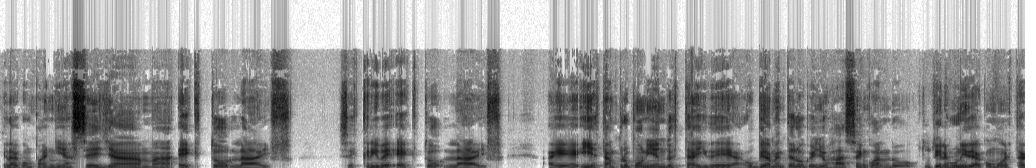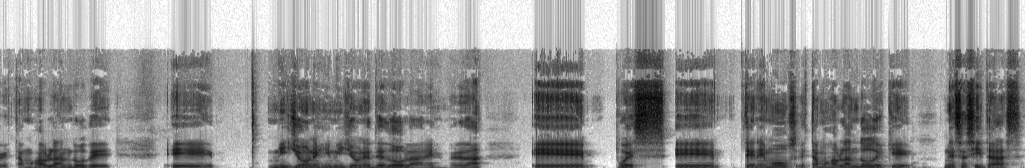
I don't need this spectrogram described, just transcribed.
que la compañía se llama Ecto Life. Se escribe Ecto Life. Eh, y están proponiendo esta idea. Obviamente lo que ellos hacen cuando tú tienes una idea como esta, que estamos hablando de eh, millones y millones de dólares, ¿verdad? Eh, pues tenemos, estamos hablando de que necesitas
